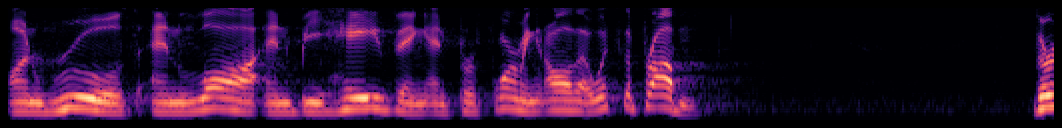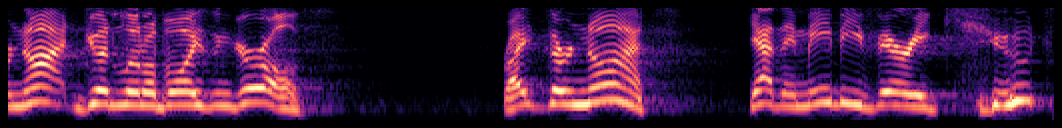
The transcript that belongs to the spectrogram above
on rules and law and behaving and performing and all that. What's the problem? They're not good little boys and girls, right? They're not. Yeah, they may be very cute,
